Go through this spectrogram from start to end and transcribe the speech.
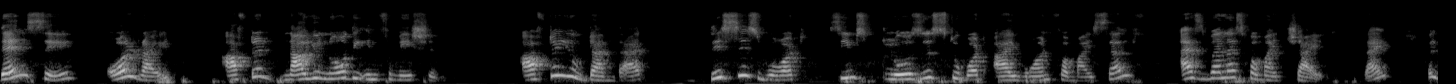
then say, all right, after now you know the information. After you've done that, this is what seems closest to what I want for myself as well as for my child, right? Well,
